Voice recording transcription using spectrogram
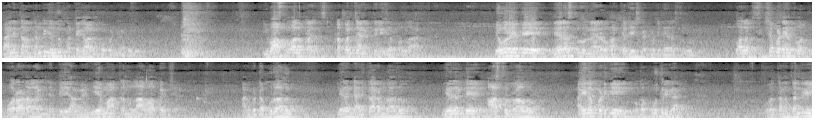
కానీ తన తండ్రి ఎందుకు హత్య గావింపబడినాడు ఈ వాస్తవాలు ప్ర- ప్రపంచానికి తెలియజెప్పాలా ఎవరైతే నేరస్తులు ఉన్నారో హత్య చేసినటువంటి నేరస్తులు వాళ్ళకు శిక్ష పడేంత వరకు పోరాడాలని చెప్పి ఆమె ఏమాత్రం లాభాపేక్ష ఆమెకు డబ్బు రాదు లేదంటే అధికారం రాదు లేదంటే ఆస్తులు రావు. అయినప్పటికీ ఒక కూతురిగా ఒక తన తండ్రి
